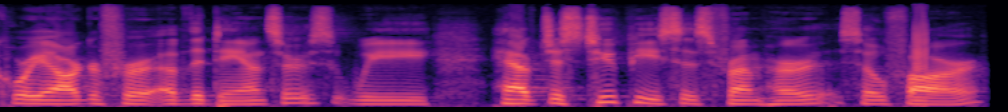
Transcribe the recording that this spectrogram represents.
choreographer of the dancers. We have just two pieces from her so far.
